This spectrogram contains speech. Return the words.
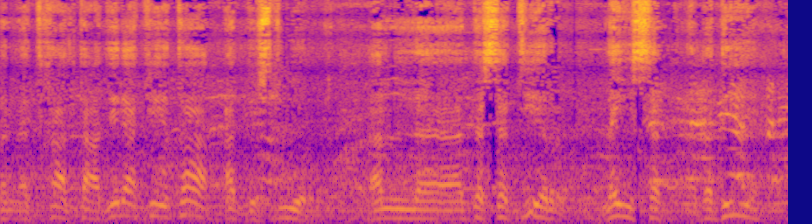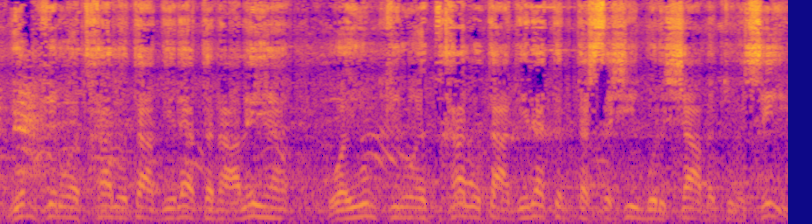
من إدخال تعديلات في إطار الدستور. الدساتير ليست أبدية يمكن إدخال تعديلات عليها ويمكن إدخال تعديلات تستجيب للشعب التونسي.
